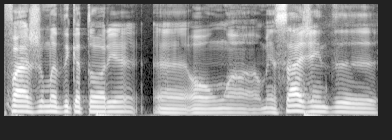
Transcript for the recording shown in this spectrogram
faz uma dedicatória ah, ou uma mensagem de,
